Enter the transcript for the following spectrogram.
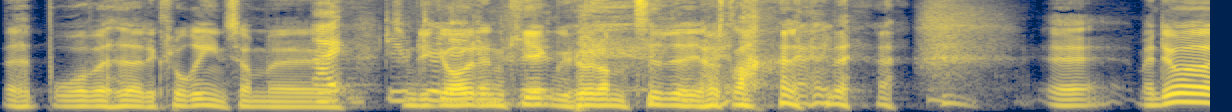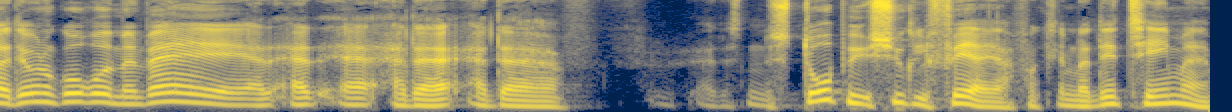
hvad, bruger, hvad hedder det, klorin, som, øh, Nej, det, som de det, gjorde i den kirke, vi hørte om tidligere i Australien. øh, men det var, det var nogle gode råd, men hvad er, er, er, er, der, er der er det sådan en storby cykelferie, for eksempel? Er det et tema?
